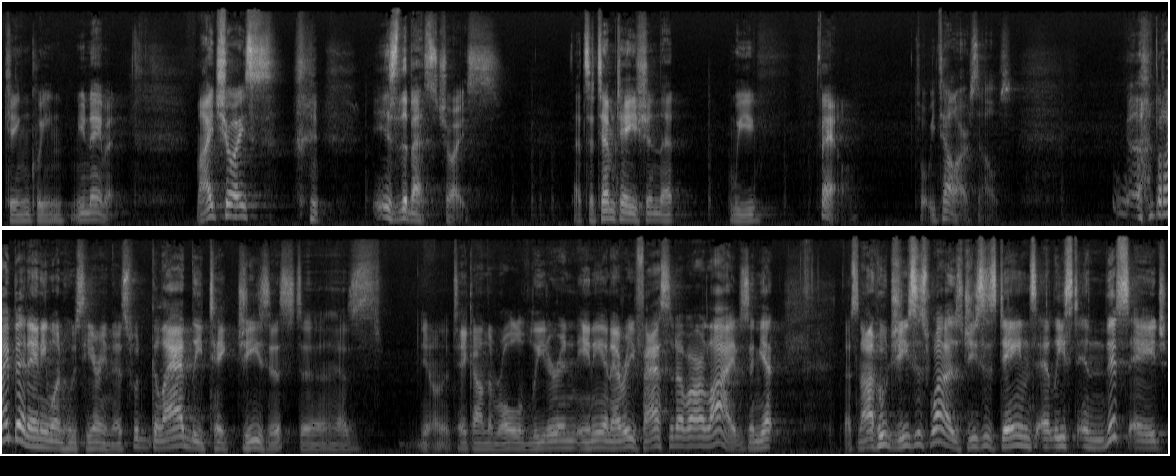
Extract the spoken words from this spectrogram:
king, queen, you name it. My choice is the best choice. That's a temptation that we fail. That's what we tell ourselves. But I bet anyone who's hearing this would gladly take Jesus to as you know to take on the role of leader in any and every facet of our lives. And yet that's not who Jesus was. Jesus deigns, at least in this age,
